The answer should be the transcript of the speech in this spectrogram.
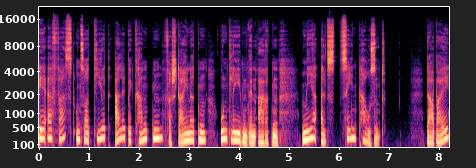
Er erfasst und sortiert alle bekannten, versteinerten und lebenden Arten, mehr als 10.000. Dabei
